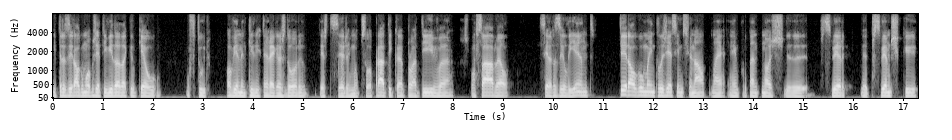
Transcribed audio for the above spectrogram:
e trazer alguma objetividade àquilo que é o, o futuro. obviamente que existem regras de ouro, desde ser uma pessoa prática, proativa, responsável, ser resiliente, ter alguma inteligência emocional, não é? É importante nós uh, perceber, uh, percebemos que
